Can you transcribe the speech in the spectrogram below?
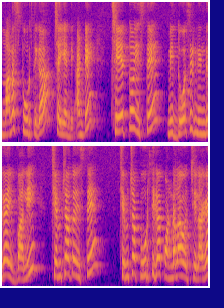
మనస్ఫూర్తిగా చేయండి. అంటే చేత్తో ఇస్తే మీ దోశ నిండుగా ఇవ్వాలి చెంచాతో ఇస్తే చెంచా పూర్తిగా కొండలా వచ్చేలాగా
